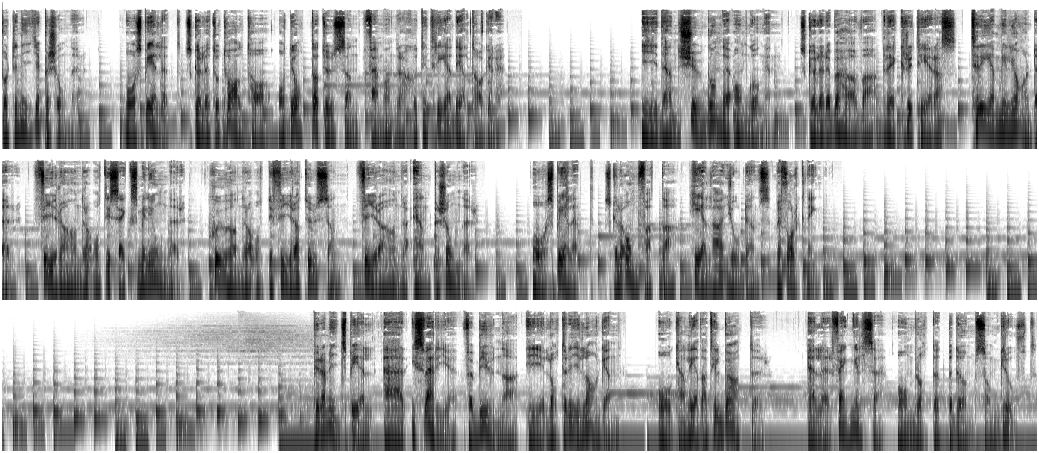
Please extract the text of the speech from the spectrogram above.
049 personer och spelet skulle totalt ha 88 573 deltagare. I den tjugonde omgången skulle det behöva rekryteras 3 miljarder 486 miljoner 784 401 personer och spelet skulle omfatta hela jordens befolkning. Pyramidspel är i Sverige förbjudna i lotterilagen och kan leda till böter eller fängelse om brottet bedöms som grovt.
